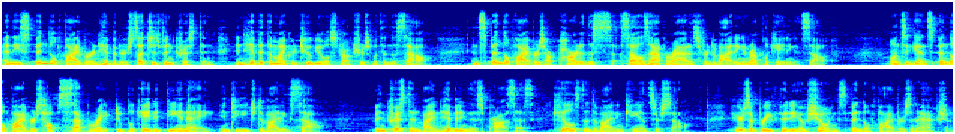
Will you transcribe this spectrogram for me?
And these spindle fiber inhibitors, such as vincristine, inhibit the microtubule structures within the cell. And spindle fibers are part of the cell's apparatus for dividing and replicating itself. Once again, spindle fibers help separate duplicated DNA into each dividing cell. Vincristine, by inhibiting this process, kills the dividing cancer cell. Here's a brief video showing spindle fibers in action.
